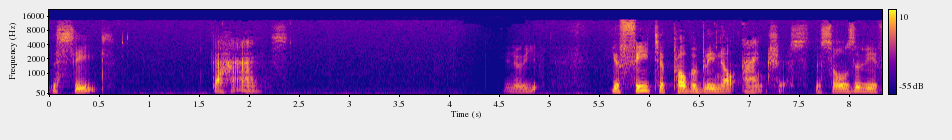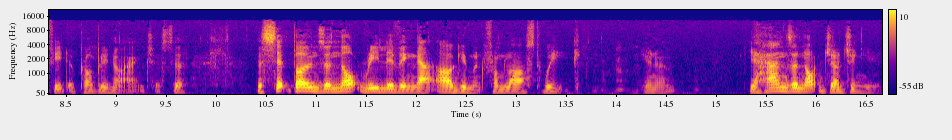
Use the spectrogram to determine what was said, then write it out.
the seat, the hands. You know, you, your feet are probably not anxious. The soles of your feet are probably not anxious. The, the sit bones are not reliving that argument from last week. You know, your hands are not judging you.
